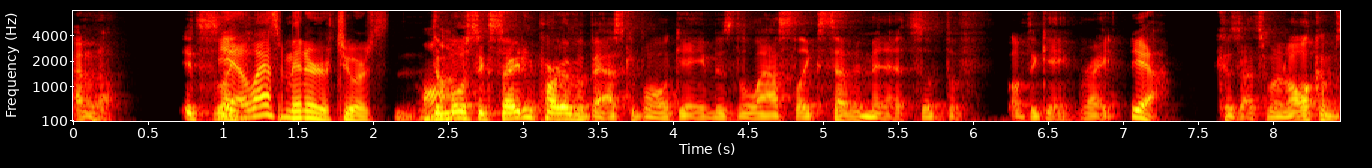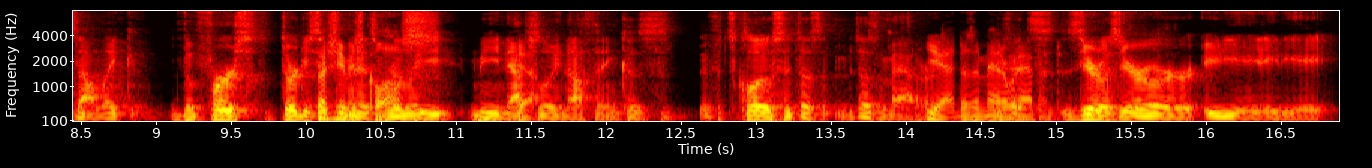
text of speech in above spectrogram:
I don't know. It's like yeah, the last minute or two is the most exciting part of a basketball game is the last like 7 minutes of the of the game, right? Yeah, Cuz that's when it all comes down. Like the first 36 Especially if minutes really mean Yeah. absolutely nothing cuz if it's close it doesn't it doesn't matter yeah. It doesn't matter if what happened. 0 0 or 88 88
